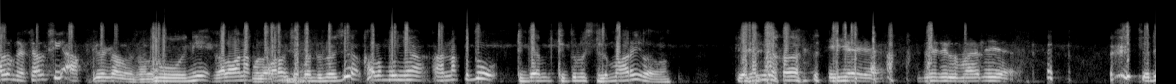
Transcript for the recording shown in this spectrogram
Kalau nggak salah sih April kalau nggak salah. Uh, ini kalau anak Mulai. orang zaman dulu aja kalau punya anak itu digam- ditulis di lemari loh. Biasanya iya ya. Di lemari ya. jadi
